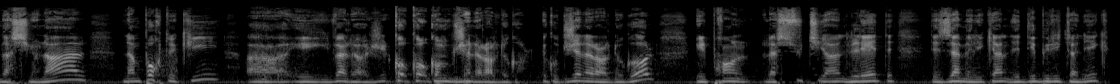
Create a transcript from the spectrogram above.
nationale, n'importe qui, euh, il va réagir comme, général de Gaulle. Écoute, général de Gaulle, il prend le soutien, l'aide des Américains et des Britanniques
